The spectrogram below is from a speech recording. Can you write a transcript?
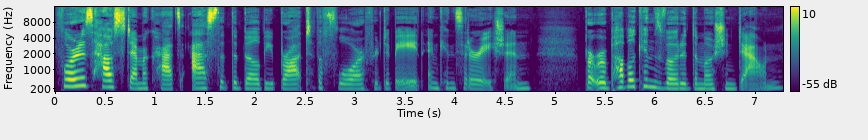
Florida's House Democrats asked that the bill be brought to the floor for debate and consideration, but Republicans voted the motion down.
